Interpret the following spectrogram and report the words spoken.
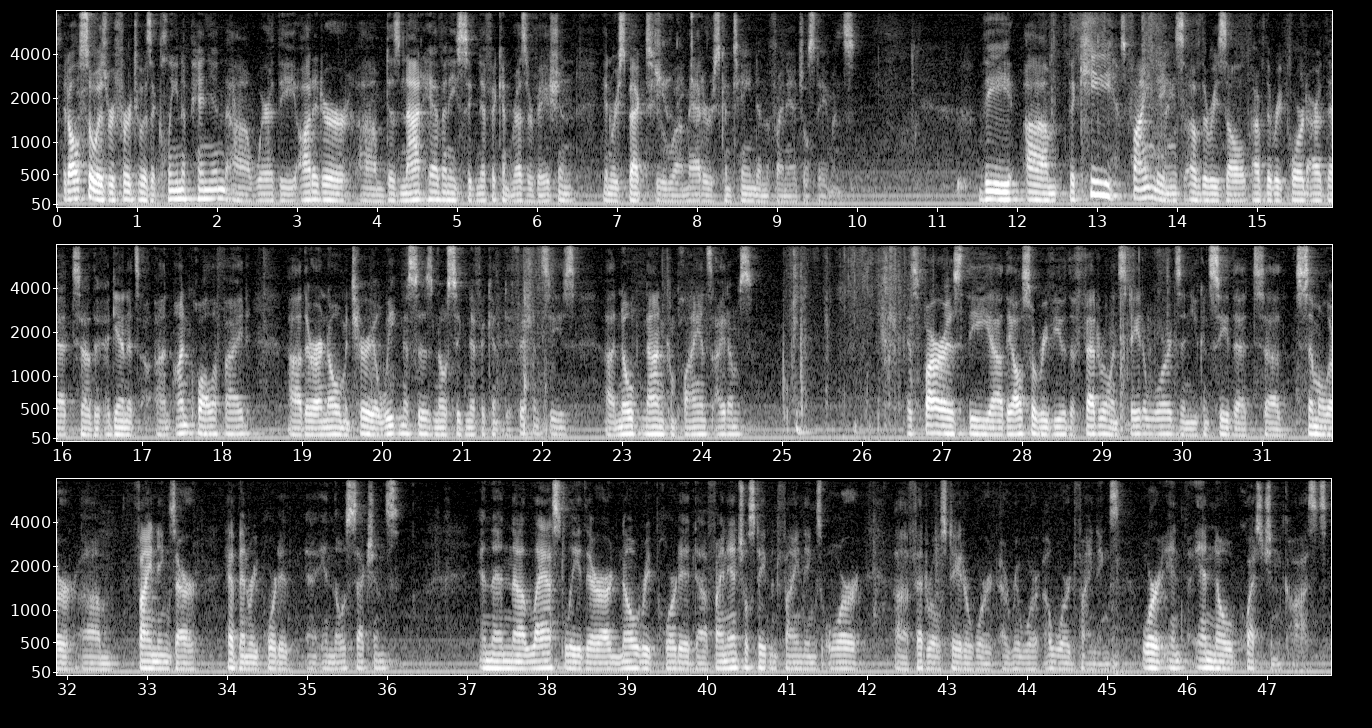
It also is referred to as a clean opinion, uh, where the auditor um, does not have any significant reservation in respect to uh, matters contained in the financial statements. The, um, the key findings of the result, of the report are that, uh, the- again, it's un- unqualified. Uh, There are no material weaknesses, no significant deficiencies, uh, no non-compliance items. As far as the, uh, they also review the federal and state awards, and you can see that uh, similar um, findings are, have been reported uh, in those sections. And then uh, lastly, there are no reported uh, financial statement findings or uh, federal, state award, reward- award findings, or, in- and no question costs.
